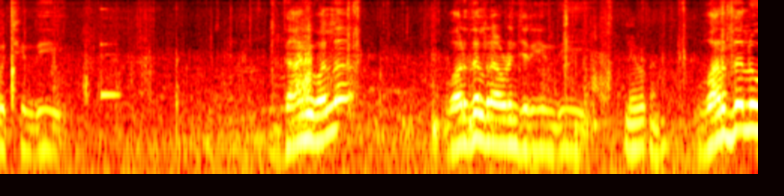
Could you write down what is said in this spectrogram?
వచ్చింది. దానివల్ల వరదలు రావడం జరిగింది. వరదలు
